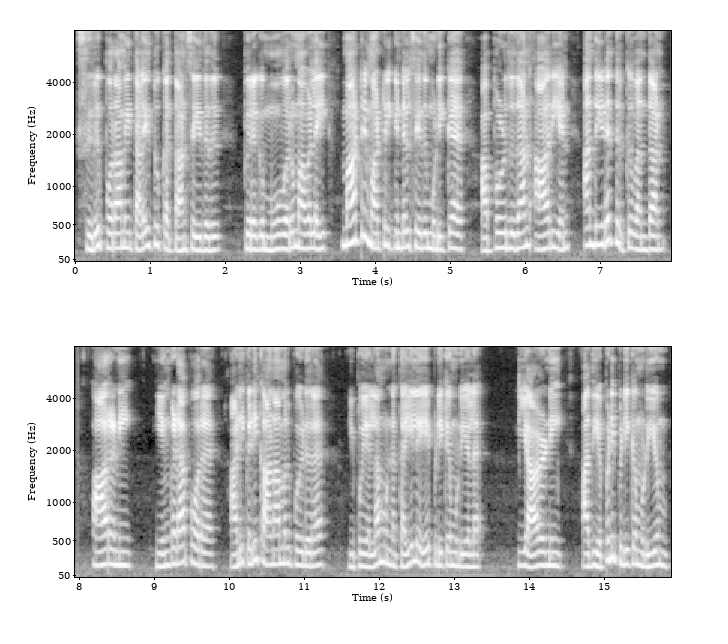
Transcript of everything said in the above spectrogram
சிறு பொறாமை தலை தூக்கத்தான் செய்தது. பிறகு மூவரும் அவளை மாற்றி மாற்றி கிண்டல் செய்து முடிக்க அப்பொழுதுதான் ஆரியன் அந்த இடத்திற்கு வந்தான். ஆரணி எங்கடா போற? அடிக்கடி காணாமல் போயிடுற. இப்போ எல்லாம் உன்னை கையிலேயே பிடிக்க முடியல. யாழினி அது எப்படி பிடிக்க முடியும்?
